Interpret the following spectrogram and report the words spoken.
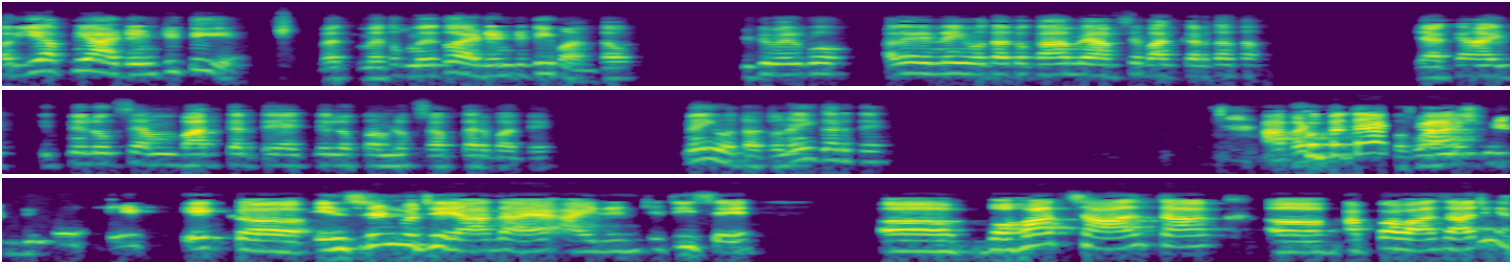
और ये अपनी आइडेंटिटी है। मैं मैं तो मैं तो आइडेंटिटी मानता हूँ। क्योंकि मेरे को अगर ये नहीं होता तो कहा मैं आपसे बात करता था? या क्या इतने लोग से हम बात करते हैं इतने लोग को हम लोग सब कर पाते नहीं होता तो नहीं करते। आपको पता है एक एक इंसिडेंट मुझे याद आया आइडेंटिटी से। आ, बहुत साल तक आ, आपको आवाज़ आ रही है?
